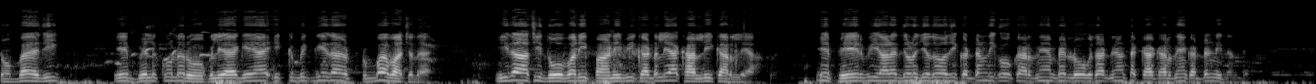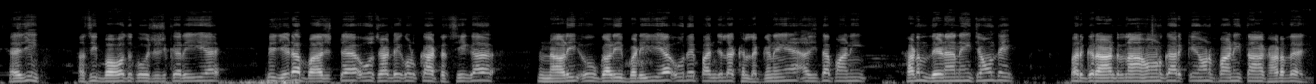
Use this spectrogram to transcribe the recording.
ਟੋਬਾ ਹੈ ਜੀ, ਇਹ ਬਿਲਕੁਲ ਰੋਕ ਲਿਆ ਗਿਆ ਹੈ। ਇੱਕ ਵਿਗੇ ਦਾ ਟੋਬਾ ਬਚਦਾ ਇਹਦਾ ਅਸੀਂ ਦੋ ਵਾਰੀ ਪਾਣੀ ਵੀ ਕੱਢ ਲਿਆ, ਖਾਲੀ ਕਰ ਲਿਆ। ਇਹ ਫੇਰ ਵੀ ਆਲੇ ਦੁਆਲੇ ਜਦੋਂ ਅਸੀਂ ਕੱਢਣ ਦੀ ਕੋਸ਼ਿਸ਼ ਕਰਦੇ ਹਾਂ, ਫਿਰ ਲੋਕ ਸਾਡੇ ਨਾਲ ਧੱਕਾ ਕਰਦੇ ਆ ਕੱਢਣ ਨਹੀਂ ਦਿੰਦੇ। ਹੈ ਜੀ? ਅਸੀਂ ਬਹੁਤ ਕੋਸ਼ਿਸ਼ ਕਰੀ ਹੈ ਵੀ ਜਿਹੜਾ ਬਜਟ ਹੈ, ਉਹ ਸਾਡੇ ਕੋਲ ਘੱਟ ਸੀਗਾ। ਨਾਲੀ ਉਹ ਗਾਲੀ ਬੜੀ ਆ, ਉਹਦੇ 5 ਲੱਖ ਲੱਗਣੇ ਆ। ਅਸੀਂ ਤਾਂ ਪਾਣੀ ਖੜਨ ਦੇਣਾ ਨਹੀਂ ਚਾਹੁੰਦੇ, ਪਰ ਗ੍ਰਾਂਟ ਨਾ ਹੋਣ ਕਰਕੇ ਹੁਣ ਪਾਣੀ ਤਾਂ ਖੜਦਾ ਜੀ।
